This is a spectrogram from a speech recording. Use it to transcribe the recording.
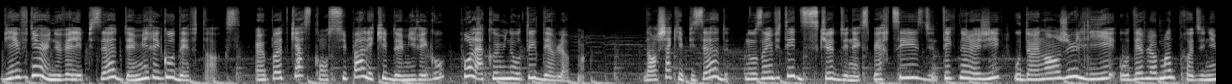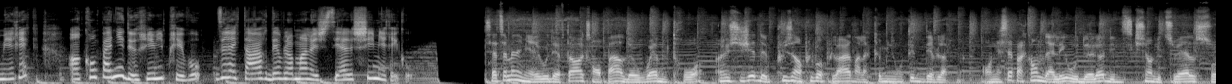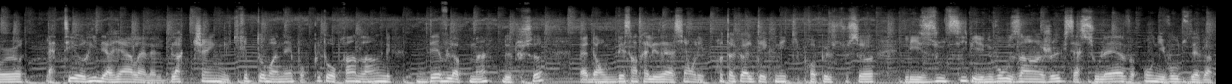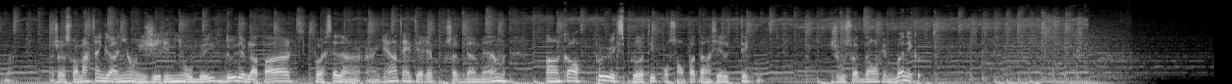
Bienvenue à un nouvel épisode de Mirego Dev Talks, un podcast conçu par l'équipe de Mirego pour la communauté de développement. Dans chaque épisode, nos invités discutent d'une expertise, d'une technologie ou d'un enjeu lié au développement de produits numériques en compagnie de Rémi Prévost, directeur développement logiciel chez Mirego. Cette semaine à Mirigo Dev Talks, on parle de Web 3, un sujet de plus en plus populaire dans la communauté de développement. On essaie par contre d'aller au-delà des discussions habituelles sur la théorie derrière le blockchain, les crypto-monnaies pour plutôt prendre l'angle développement de tout ça. Euh, donc décentralisation, les protocoles techniques qui propulsent tout ça, les outils et les nouveaux enjeux que ça soulève au niveau du développement. Je reçois Martin Gagnon et Jérémy Aubé, deux développeurs qui possèdent un, un grand intérêt pour ce domaine, encore peu exploité pour son potentiel technique. Je vous souhaite donc une bonne écoute.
